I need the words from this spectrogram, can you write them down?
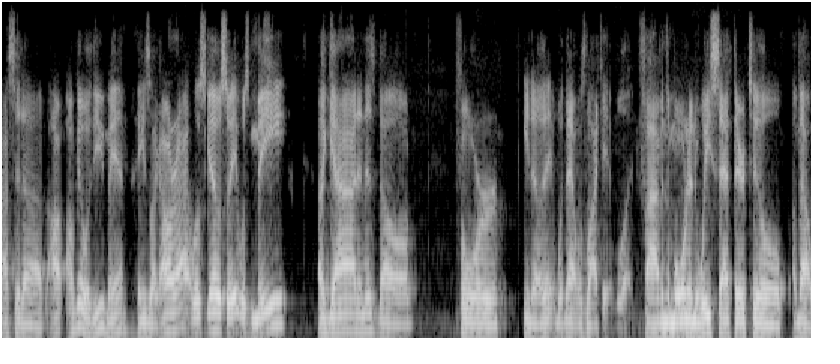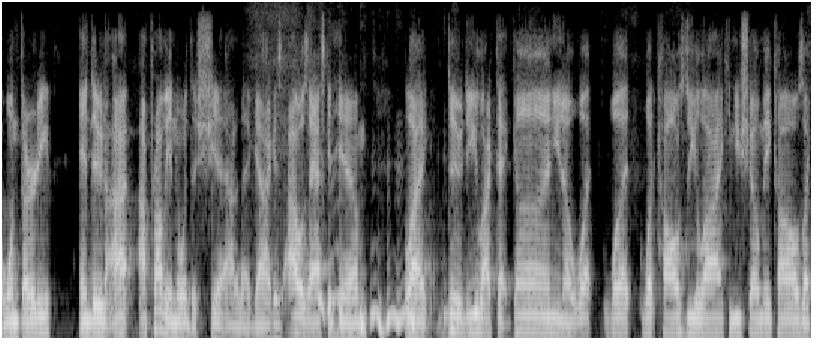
I said, uh, I'll, I'll go with you, man. He's like, all right, let's go. So it was me, a guide, and his dog for, you know, that, that was like at what, five in the morning. We sat there till about 1.30. And dude, I, I probably annoyed the shit out of that guy because I was asking him, like, dude, do you like that gun? You know, what, what, what calls do you like? Can you show me calls? Like,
